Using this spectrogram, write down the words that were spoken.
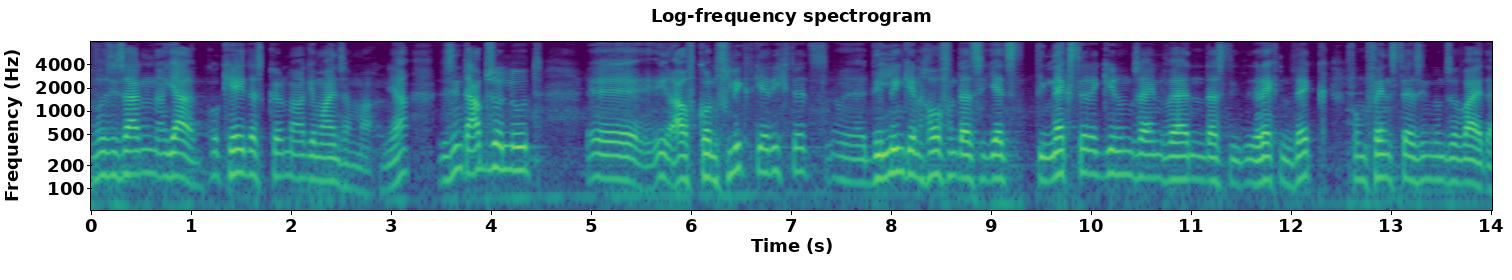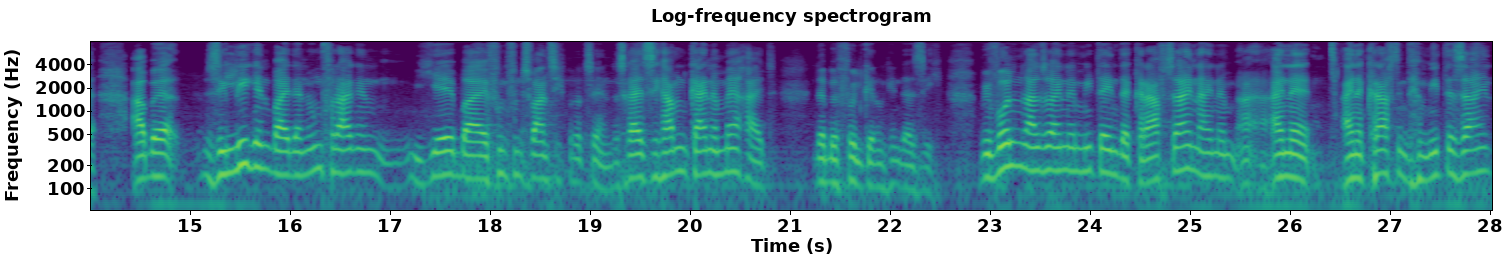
wo sie sagen, ja, okay, das können wir gemeinsam machen. Ja? Sie sind absolut auf Konflikt gerichtet. Äh, die Linken hoffen, dass sie jetzt die nächste Regierung sein werden, dass die Rechten weg vom Fenster sind und so weiter. Aber sie liegen bei den Umfragen je bei 25 Prozent. Das heißt, sie haben keine Mehrheit der Bevölkerung hinter sich. Wir wollen also eine Mitte in der Kraft sein, eine, eine, eine Kraft in der Mitte sein,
